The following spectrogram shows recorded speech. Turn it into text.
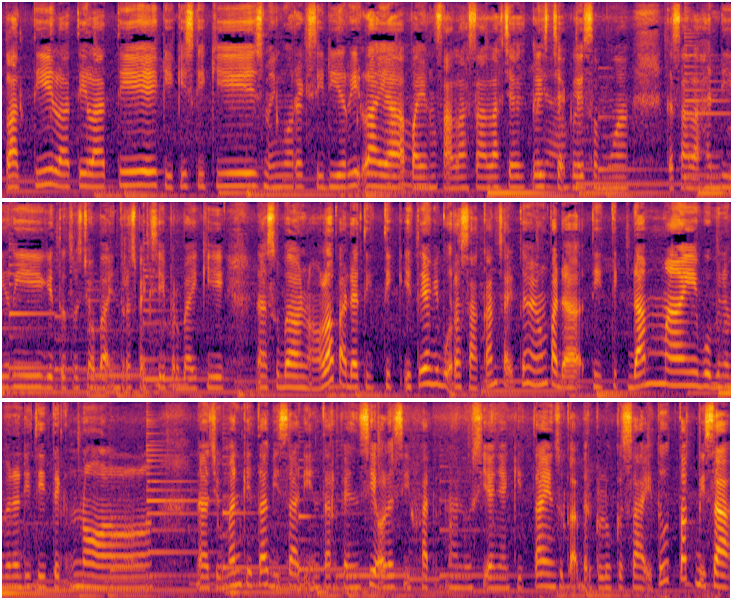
latih latih latih kikis kikis mengoreksi diri lah ya apa yang salah salah checklist iya. checklist semua kesalahan diri gitu terus coba introspeksi perbaiki nah subhanallah pada titik itu yang ibu rasakan saat itu memang pada titik damai ibu benar-benar di titik nol Nah, cuman kita bisa diintervensi oleh sifat manusianya kita yang suka berkeluh kesah itu tak bisa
